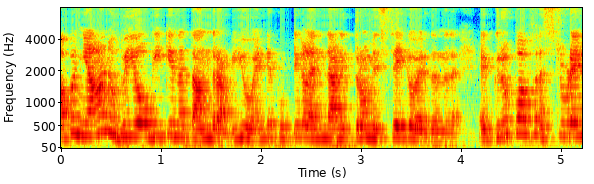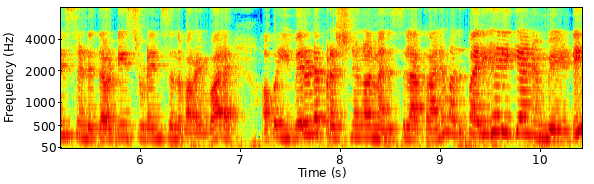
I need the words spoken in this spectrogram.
അപ്പം ഞാൻ ഉപയോഗിക്കുന്ന തന്ത്രം അയ്യോ എന്റെ കുട്ടികൾ എന്താണ് ഇത്രയും മിസ്റ്റേക്ക് വരുത്തുന്നത്? എ ഗ്രൂപ്പ് ഓഫ് സ്റ്റുഡൻസ് ഉണ്ട് തേർട്ടി സ്റ്റുഡൻസ് എന്ന് പറയുമ്പോൾ അല്ലേ? അപ്പോൾ ഇവരുടെ പ്രശ്നങ്ങൾ മനസ്സിലാക്കാനും അത് പരിഹരിക്കാനും വേണ്ടി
